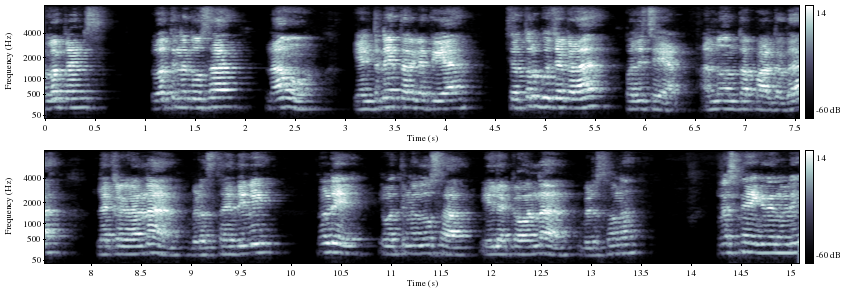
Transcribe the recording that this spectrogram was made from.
ಹಲೋ ಫ್ರೆಂಡ್ಸ್ ಇವತ್ತಿನ ದಿವಸ ನಾವು ಎಂಟನೇ ತರಗತಿಯ ಚತುರ್ಭುಜಗಳ ಪರಿಚಯ ಅನ್ನುವಂತ ಪಾಠದ ಲೆಕ್ಕಗಳನ್ನ ಬಿಡಿಸ್ತಾ ಇದ್ದೀವಿ. ನೋಡಿ, ಇವತ್ತಿನ ದಿವಸ ಈ ಲೆಕ್ಕವನ್ನ ಬಿಡಿಸೋಣ. ಪ್ರಶ್ನೆ ಹೇಗಿದೆ ನೋಡಿ,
